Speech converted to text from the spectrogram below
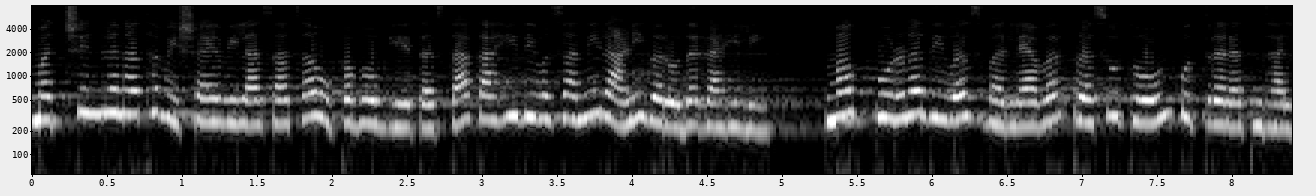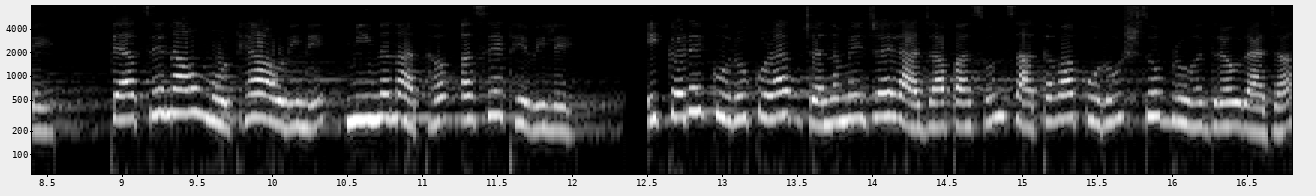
मच्छिंद्रनाथ विषयविलासाचा उपभोग घेत असता काही दिवसांनी राणी गरोदर राहिली. मग पूर्ण दिवस भरल्यावर प्रसूत होऊन पुत्ररत्न झाले. त्याचे नाव मोठ्या आवडीने मीननाथ असे ठेविले. इकडे कुरुकुळात जनमेजय राजापासून सातवा पुरुष जो बृहद्रव राजा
